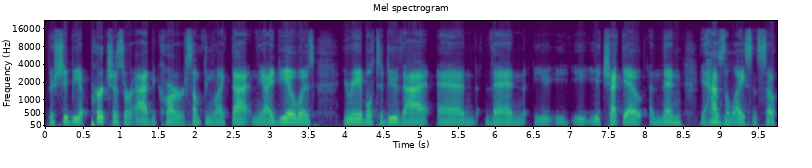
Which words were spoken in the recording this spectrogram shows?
there should be a purchase or add to cart or something like that. And the idea was you're able to do that, and then you you, you check out, and then it has the license. So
